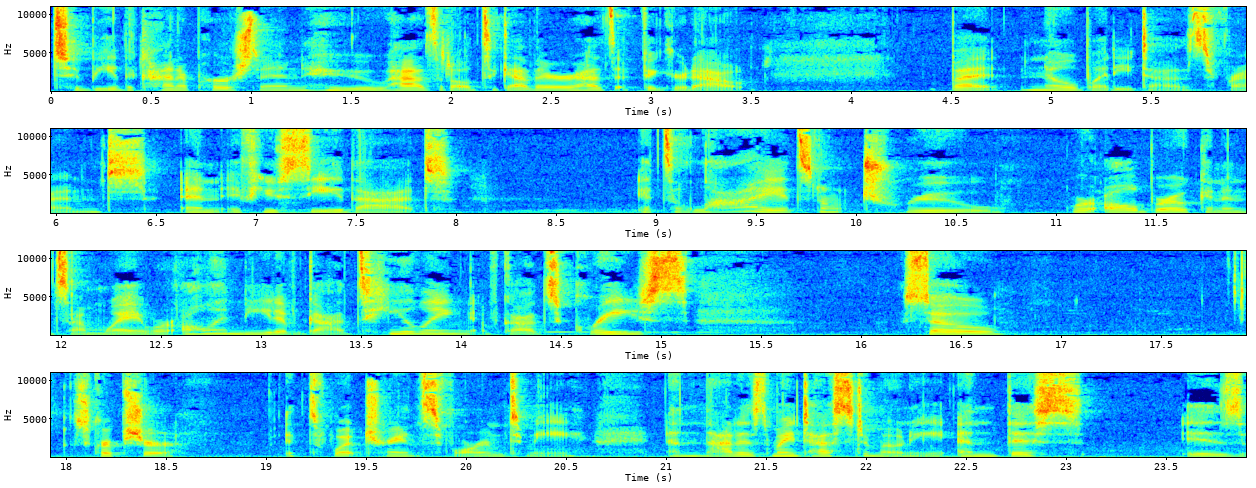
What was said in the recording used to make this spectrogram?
to be the kind of person who has it all together, has it figured out. But nobody does, friend. And if you see that, it's a lie. It's not true. We're all broken in some way. We're all in need of God's healing, of God's grace. So, scripture, it's what transformed me. And that is my testimony. And this is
